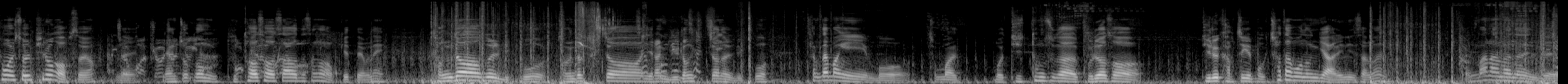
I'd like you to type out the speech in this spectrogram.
총을 쏠 필요가 없어요. 네. 그냥 조금 붙어서 싸워도 상관없기 때문에 정적을 믿고 정적 특전이랑 유령 특전을 믿고 상대방이 뭐 정말 뭐 뒤통수가 구려서 뒤를 갑자기 막 쳐다보는 게 아닌 이상은 웬만하면은 이제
